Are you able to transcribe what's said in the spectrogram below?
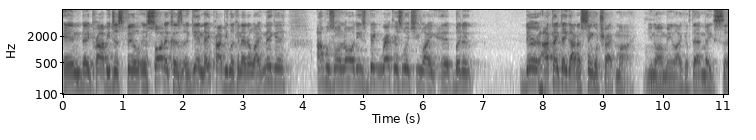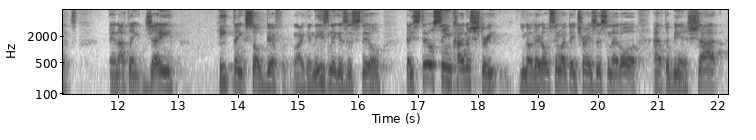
and they probably just feel insulted because again they probably looking at it like nigga, I was on all these big records with you like, eh, but it, they're I think they got a single track mind. You know what I mean? Like if that makes sense, and I think Jay he thinks so different. Like, and these niggas is still, they still seem kind of street. You know, they don't seem like they transition at all after being shot,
